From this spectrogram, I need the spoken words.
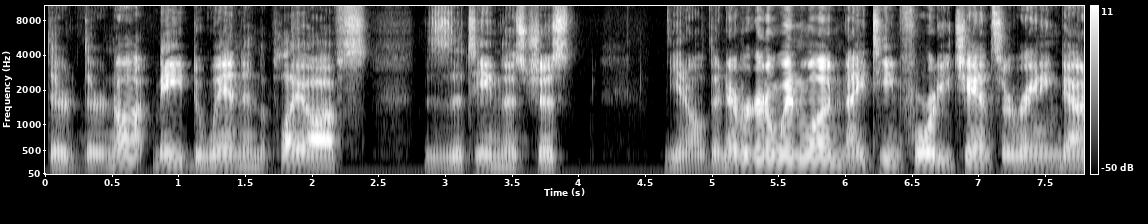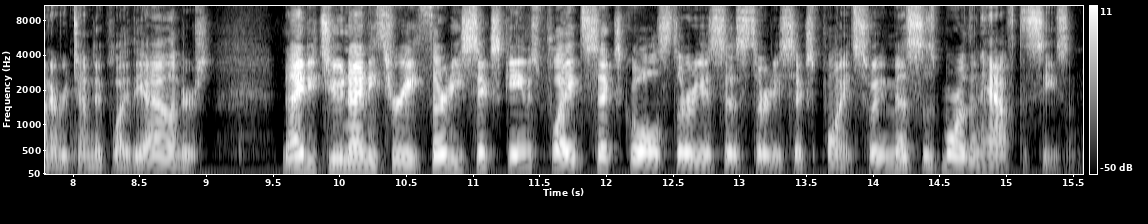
they're they're not made to win in the playoffs. This is a team that's just you know, they're never going to win one. 1940 chance are raining down every time they play the Islanders. 92 93, 36 games played, 6 goals, 30 assists, 36 points. So he misses more than half the season.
